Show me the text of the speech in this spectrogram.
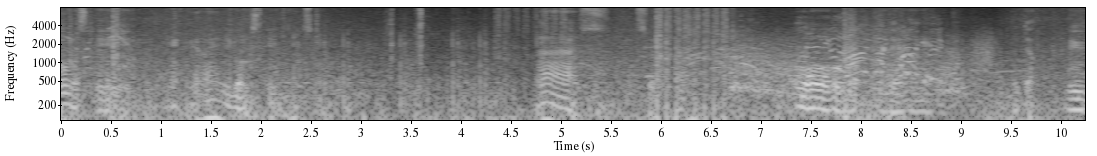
gue mesti ya, ya juga mesti nice sudah. Oh ada yang ledak di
